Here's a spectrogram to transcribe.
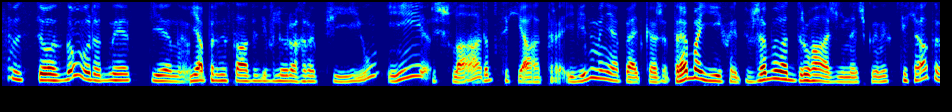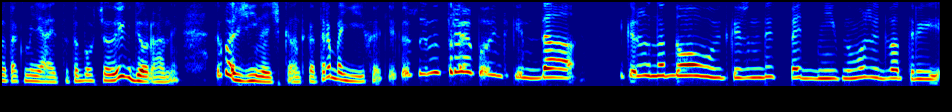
Все, знову родне стіни. Я принесла тоді флюорографію і пішла до психіатра. І він мені опять каже: треба їхати. Вже була друга жіночка. У них психіатр так міняється. То був чоловік дьорганий. Це була жіночка. Вона така, треба їхати. Я кажу, не треба. Він такий, да. Я кажу, надовго, він каже, ну десь 5 днів, ну може й 2-3.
